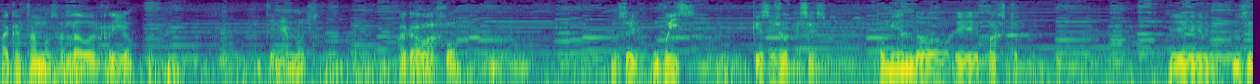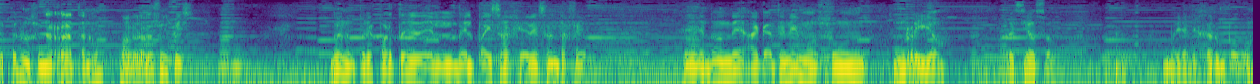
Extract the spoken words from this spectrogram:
Acá estamos al lado del río y tenemos acá abajo, no sé, un quiz qué sé yo qué es eso, comiendo eh, pasto. Eh, no sé, espero no es una rata, ¿no? No, creo que es un pez. Bueno, pero es parte del, paisaje de Santa Fe, eh, donde acá tenemos un, un río precioso. Voy a alejar un poco.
